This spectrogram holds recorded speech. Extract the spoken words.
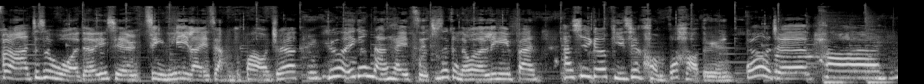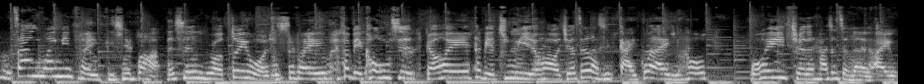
不然就是我的一些经历来讲的话，我觉得如果一个男孩子，就是可能我的另一半，他是一个脾气很不好的人，然后我觉得他在外面可以脾气不好，但是如果对于我就是会特别控制，然后会特别注意的话，我觉得这个东西改过来以后。我会觉得他是真的很爱我，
